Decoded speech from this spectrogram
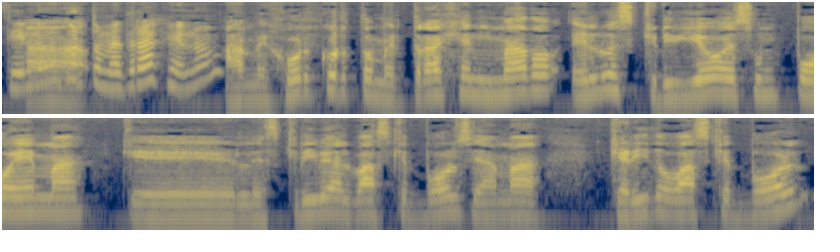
Tiene un cortometraje, ¿no? A mejor cortometraje animado. Él lo escribió, es un poema que le escribe al básquetbol, se llama Querido Básquetbol.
